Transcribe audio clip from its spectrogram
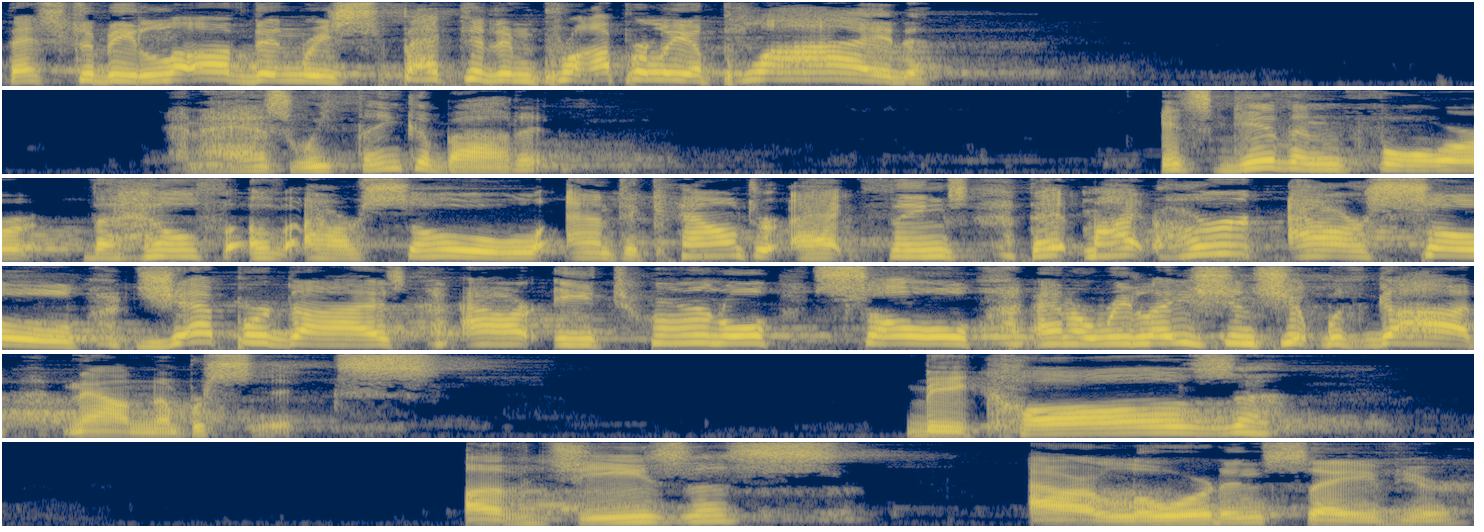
that's to be loved and respected and properly applied. And as we think about it, it's given for the health of our soul and to counteract things that might hurt our soul, jeopardize our eternal soul and a relationship with God. Now, number six. Because of Jesus, our Lord and Savior,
